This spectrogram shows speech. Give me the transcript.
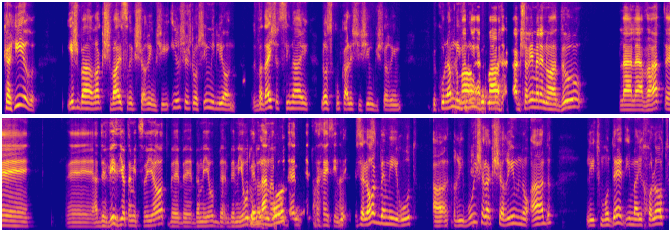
קהיר יש בה רק 17 גשרים, שהיא עיר של 30 מיליון, אז ודאי שסיני לא זקוקה ל-60 גשרים, וכולם נבנים... כלומר, הגשרים האלה נועדו להעברת אה, אה, הדיוויזיות המצריות במהירות, במהירות גדולה מאוד אל תוככי סיני. זה לא רק במהירות, הריבוי של הגשרים נועד להתמודד עם היכולות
